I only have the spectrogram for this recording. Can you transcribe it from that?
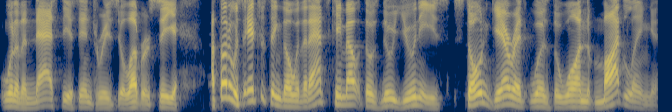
one of the nastiest injuries you'll ever see. I thought it was interesting, though, when the Nats came out with those new unis, Stone Garrett was the one modeling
